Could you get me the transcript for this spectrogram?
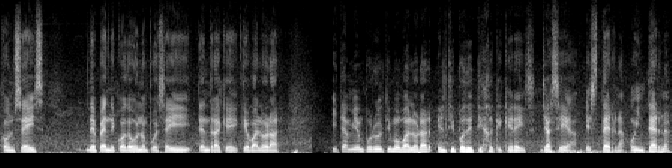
con 6, depende, cada uno pues ahí tendrá que, valorar. Y también por último valorar el tipo de tija que queréis, ya sea externa o interna,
